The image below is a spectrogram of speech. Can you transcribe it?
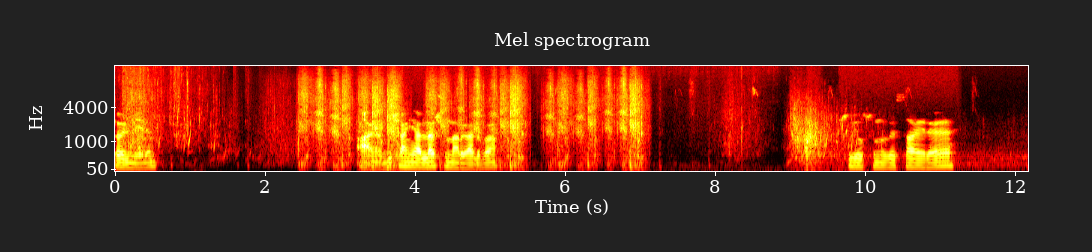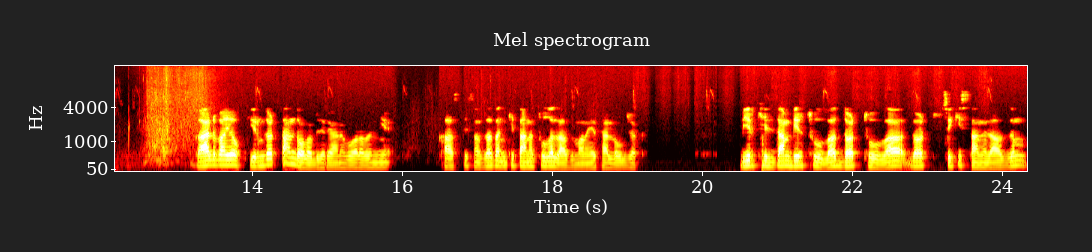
Ölmeyelim. Aynen düşen yerler şunlar galiba. Su yosunu vesaire. Galiba yok. 24'ten de olabilir yani bu arada. Niye kastıysan. Zaten iki tane tuğla lazım bana yeterli olacak. Bir kill'den bir tuğla, 4 tuğla, 4, 8 tane lazım.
